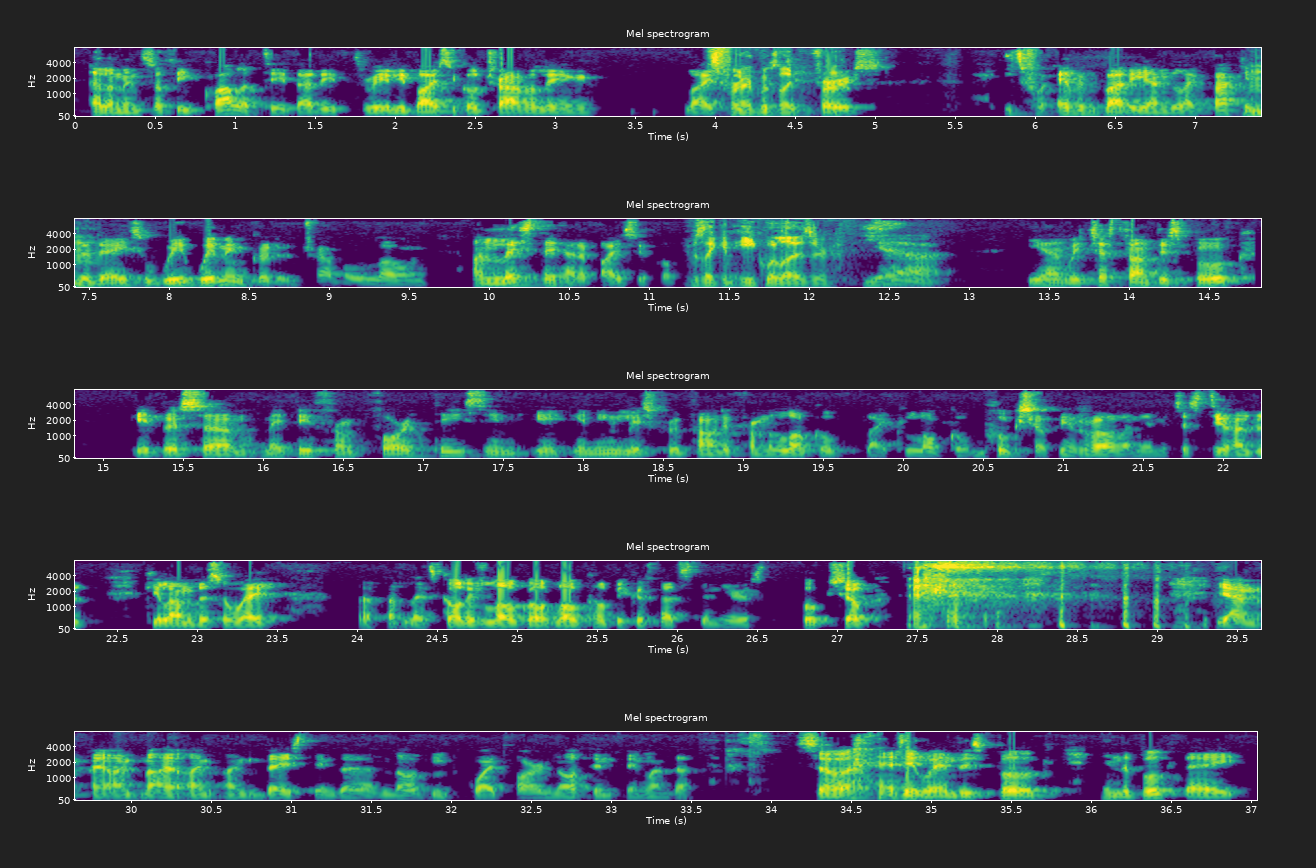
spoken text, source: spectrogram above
elements of equality that it's really bicycle traveling like it's for everybody. first it's for everybody and like back in mm. the days we, women couldn't travel alone unless they had a bicycle it was like an equalizer yeah yeah and we just found this book it was um, maybe from 40s in, in, in, English. We found it from a local, like local bookshop in Rovaniemi, just 200 kilometers away. But, but, let's call it local, local because that's the nearest bookshop. yeah, I'm, I'm, I'm, I'm based in the north, quite far north in Finland. So anyway, in this book, in the book, they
